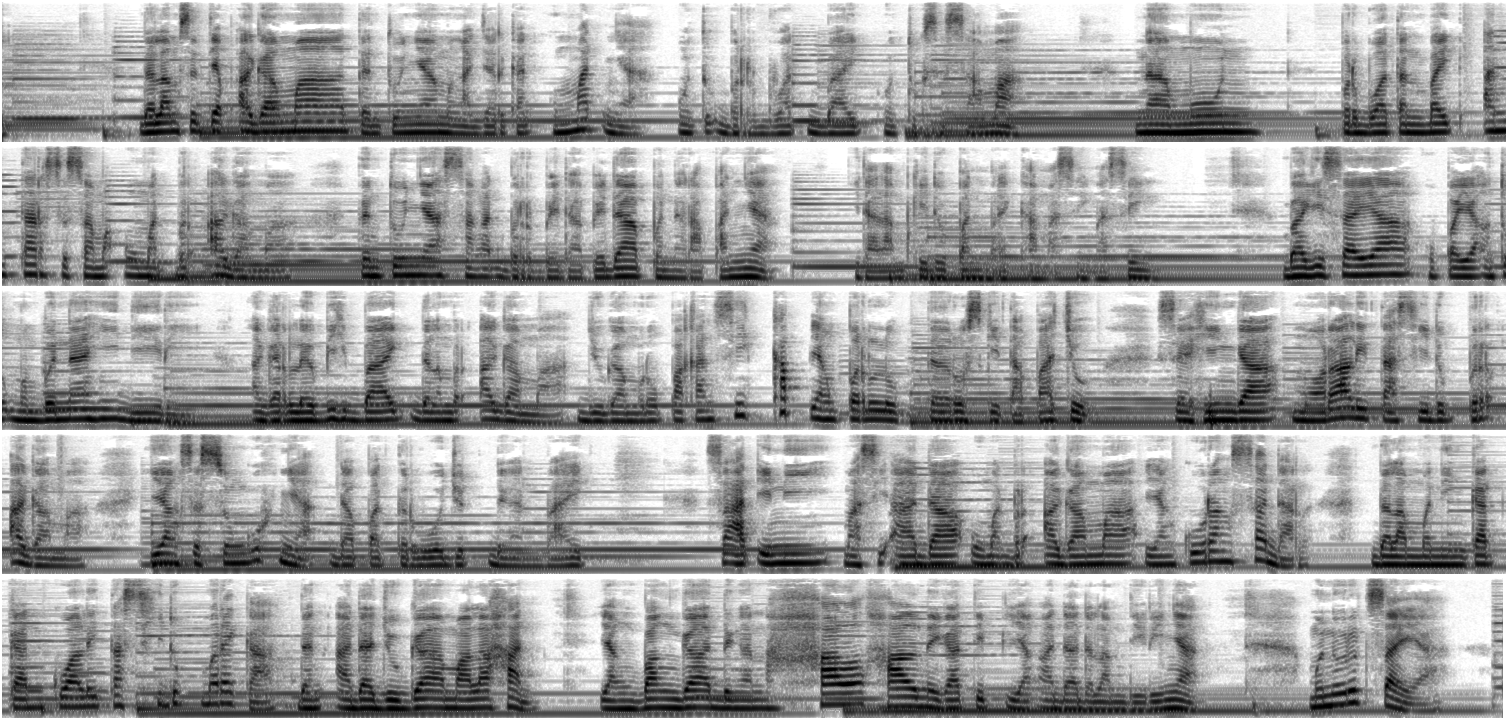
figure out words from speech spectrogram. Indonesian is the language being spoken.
Dalam setiap agama tentunya mengajarkan umatnya untuk berbuat baik untuk sesama. Namun, perbuatan baik antar sesama umat beragama tentunya sangat berbeda-beda penerapannya di dalam kehidupan mereka masing-masing. Bagi saya, upaya untuk membenahi diri agar lebih baik dalam beragama juga merupakan sikap yang perlu terus kita pacu, sehingga moralitas hidup beragama yang sesungguhnya dapat terwujud dengan baik. Saat ini masih ada umat beragama yang kurang sadar dalam meningkatkan kualitas hidup mereka, dan ada juga malahan yang bangga dengan hal-hal negatif yang ada dalam dirinya. Menurut saya,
